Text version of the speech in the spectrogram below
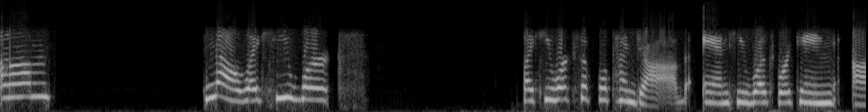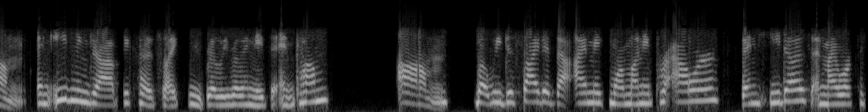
Um, no, like he works, like he works a full time job, and he was working um an evening job because like we really really need the income. Um, but we decided that I make more money per hour than he does, and my work is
